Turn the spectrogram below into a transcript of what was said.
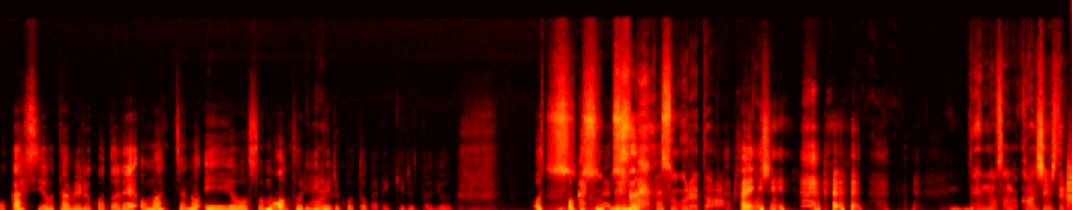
お菓子を食べることでお抹茶の栄養素も取り入れることができるというお,、お菓子なんです。すす優れた。はい。お菓子。伝野さんが感心してる。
